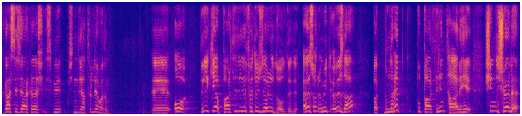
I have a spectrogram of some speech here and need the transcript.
gazeteci arkadaş ismini şimdi hatırlayamadım. E, o dedi ki ya parti dedi FETÖ'cülerle dolu dedi. En son Ümit Özdağ bak bunlar hep bu partinin tarihi. Şimdi şöyle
